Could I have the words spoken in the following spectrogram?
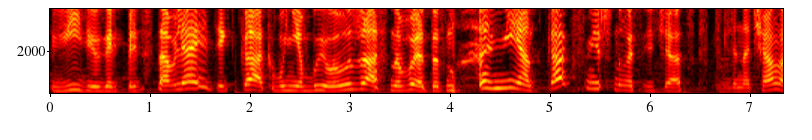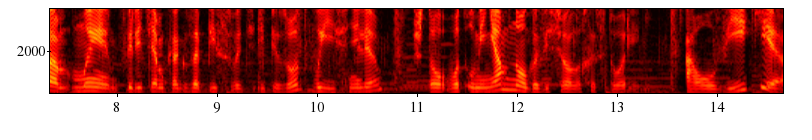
видео, говорить, представляете, как мне было ужасно в этот момент, как смешно сейчас. Для начала мы перед тем, как записывать эпизод, выяснили, что вот у меня много веселых историй, а у Вики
